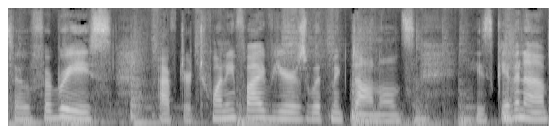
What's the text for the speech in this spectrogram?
So Fabrice, after 25 years with McDonald's, he's given up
